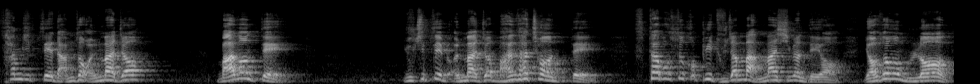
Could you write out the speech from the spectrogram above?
30세 남성 얼마죠? 만 원대. 60세 얼마죠? 14,000원대. 스타벅스 커피 두 잔만 안 마시면 돼요. 여성은 물론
